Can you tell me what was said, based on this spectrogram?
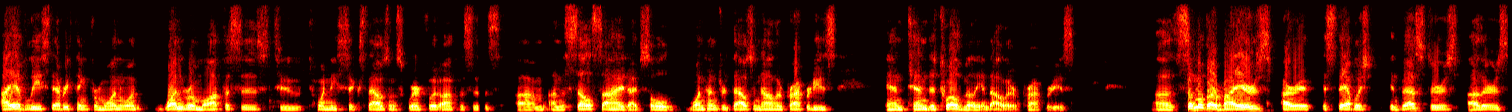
I have leased everything from one, one, one room offices to 26,000 square foot offices. Um, on the sell side, I've sold $100,000 properties and 10 to 12 million dollar properties. Uh, some of our buyers are established investors, others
